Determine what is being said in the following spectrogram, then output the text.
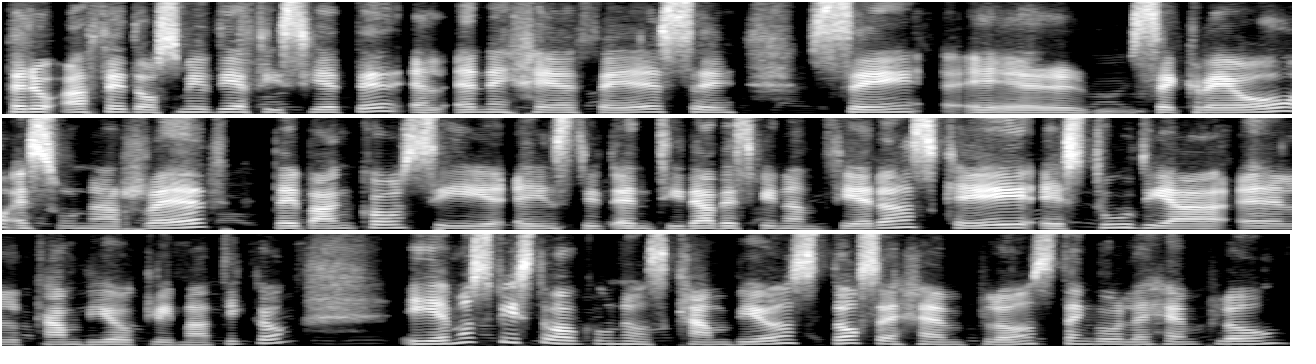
pero hace 2017 el NGFS se, eh, se creó, es una red de bancos y e entidades financieras que estudia el cambio climático y hemos visto algunos cambios, dos ejemplos. Tengo el ejemplo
